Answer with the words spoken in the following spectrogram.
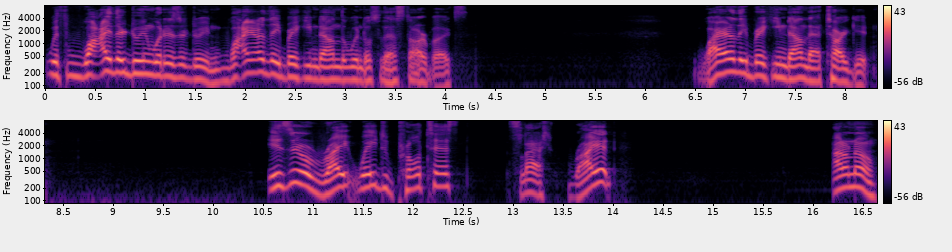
with why they're doing what it is they're doing. Why are they breaking down the windows to that Starbucks? Why are they breaking down that Target? Is there a right way to protest slash riot? I don't know.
